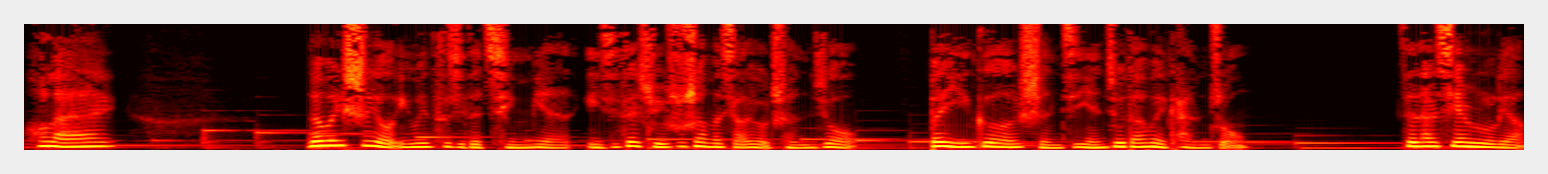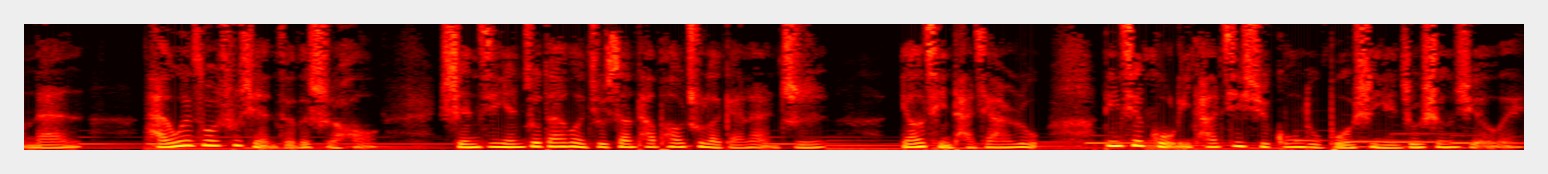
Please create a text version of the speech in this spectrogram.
后来，那位室友因为自己的勤勉以及在学术上的小有成就，被一个省级研究单位看中。在他陷入两难，还未做出选择的时候，省级研究单位就向他抛出了橄榄枝，邀请他加入，并且鼓励他继续攻读博士研究生学位。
